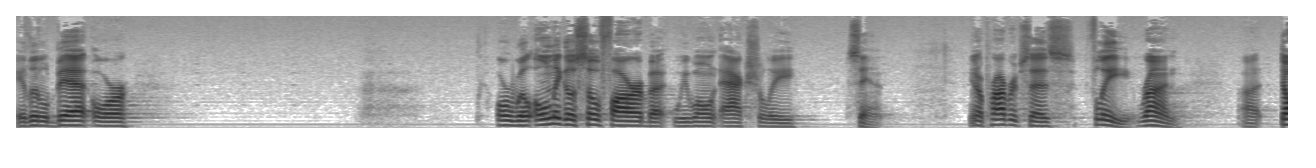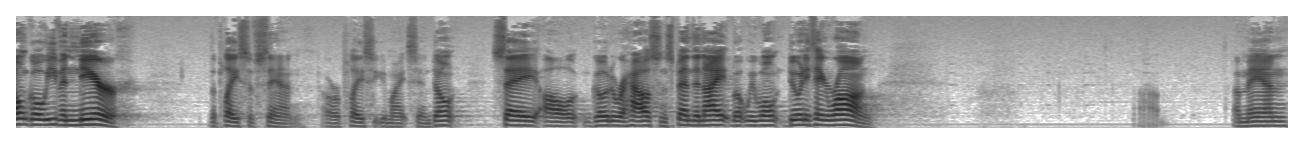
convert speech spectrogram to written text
a little bit, or or we'll only go so far, but we won't actually sin. You know, Proverbs says, flee, run. Uh, don't go even near the place of sin or a place that you might sin. Don't say, I'll go to her house and spend the night, but we won't do anything wrong. A man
